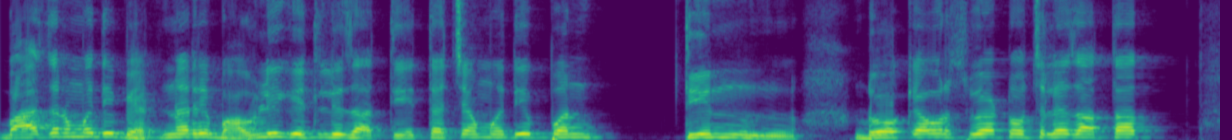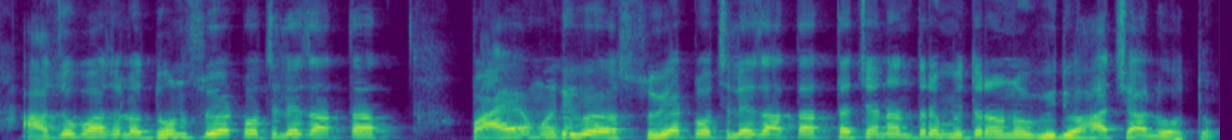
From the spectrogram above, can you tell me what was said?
बाजारमध्ये भेटणारी भावली घेतली जाते. त्याच्यामध्ये पण तीन डोक्यावर सुया टोचल्या जातात. आजूबाजूला दोन सुया टोचल्या जातात पायामध्ये सुया टोचल्या जातात. त्याच्यानंतर मित्रांनो व्हिडिओ हा चालू होतो.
